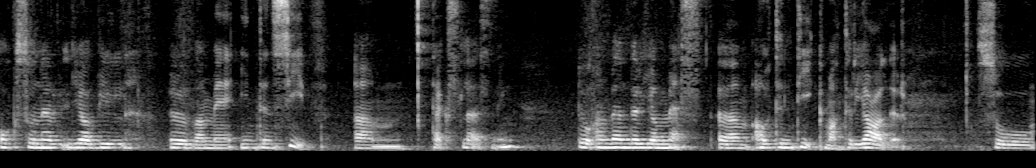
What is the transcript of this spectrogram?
också när jag vill öva med intensiv um, textläsning, då använder jag mest ehm, um, autentikmaterialer. Så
